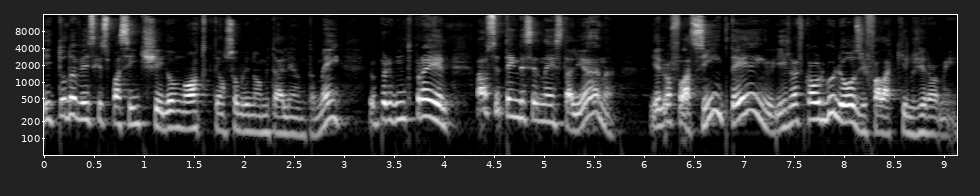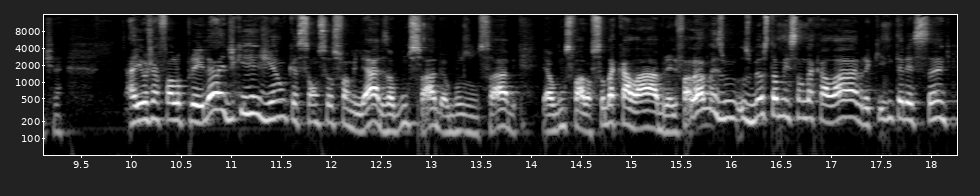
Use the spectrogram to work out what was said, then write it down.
E toda vez que esse paciente chega, eu noto que tem um sobrenome italiano também, eu pergunto para ele: Ah, você tem descendência italiana? E ele vai falar: Sim, tenho. E ele vai ficar orgulhoso de falar aquilo, geralmente, né? Aí eu já falo para ele, ah, de que região que são seus familiares? Alguns sabem, alguns não sabem. E alguns falam, sou da Calábria. Ele fala, ah, mas os meus também são da Calábria, que interessante.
